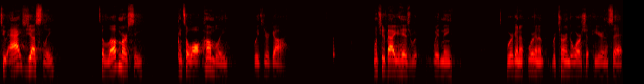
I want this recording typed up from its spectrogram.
To act justly, to love mercy, and to walk humbly with your God. I want you to bow your heads with me. We're going we're going to return to worship here in a sec.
